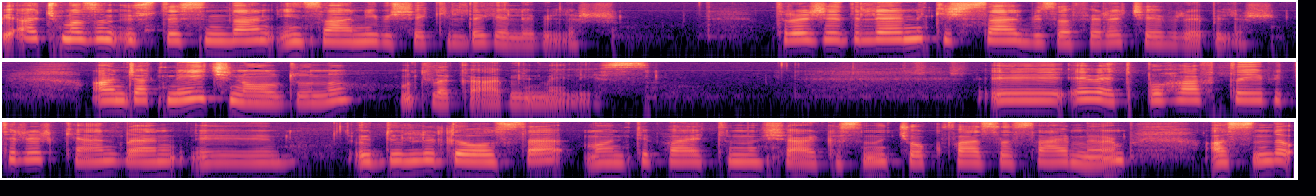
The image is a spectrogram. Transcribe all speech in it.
Bir açmazın üstesinden insani bir şekilde gelebilir. Trajedilerini kişisel bir zafere çevirebilir. Ancak ne için olduğunu mutlaka bilmeliyiz. Ee, evet bu haftayı bitirirken ben e, ödüllü de olsa Monty Python'ın şarkısını çok fazla saymıyorum. Aslında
